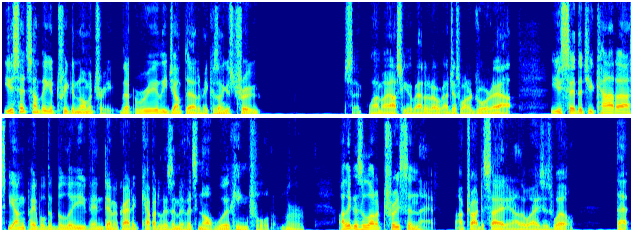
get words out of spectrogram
You said something in trigonometry that really jumped out at me because I think it's true. So why am I asking about it? I, just want to draw it out. You said that you can't ask young people to believe in democratic capitalism if it's not working for them. Mm. I think there's a lot of truth in that. I've tried to say it in other ways as well. That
